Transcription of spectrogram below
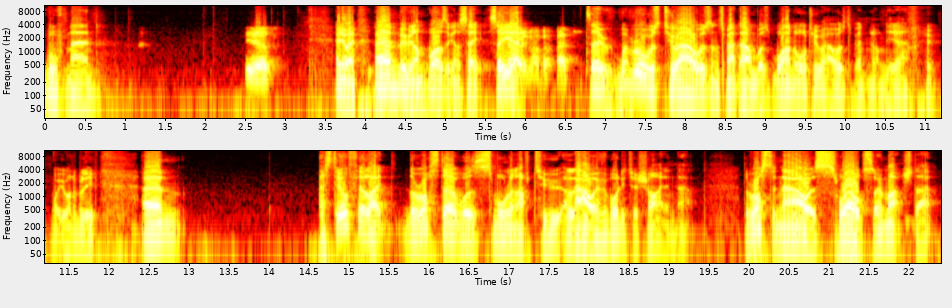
Wolfman. Yeah, Anyway, um, moving on. What was I going to say? So yeah, sorry, my bad. So when Raw was two hours and SmackDown was one or two hours, depending on the uh, what you want to believe. Um, I still feel like the roster was small enough to allow everybody to shine in that. The roster now has swelled so much that,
